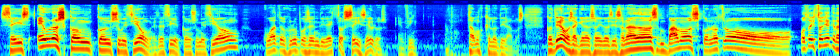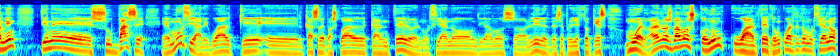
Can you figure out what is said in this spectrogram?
6 euros con consumición, es decir, consumición, cuatro grupos en directo, 6 euros, en fin. Estamos que lo tiramos. Continuamos aquí en el Sonidos y Sonados. Vamos con otro, otra historia que también tiene su base en Murcia, al igual que eh, el caso de Pascual Cantero, el murciano, digamos, oh, líder de ese proyecto que es Muerdo. Ahora nos vamos con un cuarteto, un cuarteto murciano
